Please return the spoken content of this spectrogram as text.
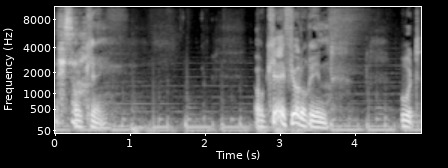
Besser. Okay. Okay, Fjodorin. Gut.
